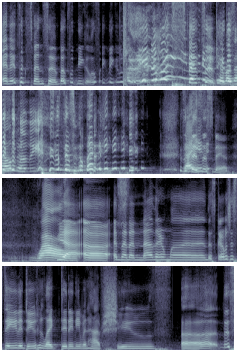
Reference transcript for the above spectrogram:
And it's expensive. That's what Nika was like. Nika was like, you know how expensive. He just thinks health money. He just thinks of money. He's a businessman. Wow. Yeah. Uh, and then another one. This girl was just dating a dude who like didn't even have shoes. Uh, this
